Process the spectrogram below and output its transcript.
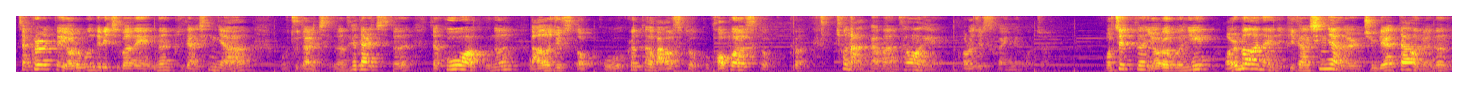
자 그럴 때 여러분들이 집안에 있는 비상 식량 뭐 두 달치든 세 달치든 자 그거 갖고는 나눠줄 수도 없고 그렇다고 막을 수도 없고 거부할 수도 없고 그런 초난감한 상황에 벌어질 수가 있는 거죠. 어쨌든 여러분이 얼마간의 비상 식량을 준비했다 하면은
